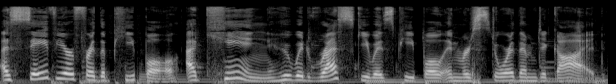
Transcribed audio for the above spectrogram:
a savior for the people, a king who would rescue his people and restore them to God.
